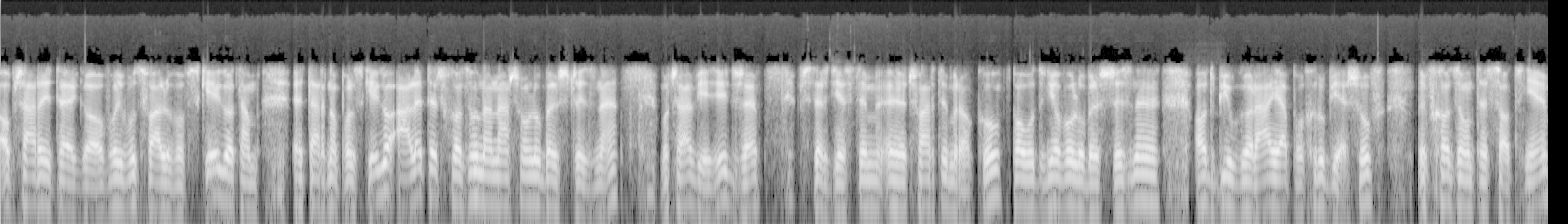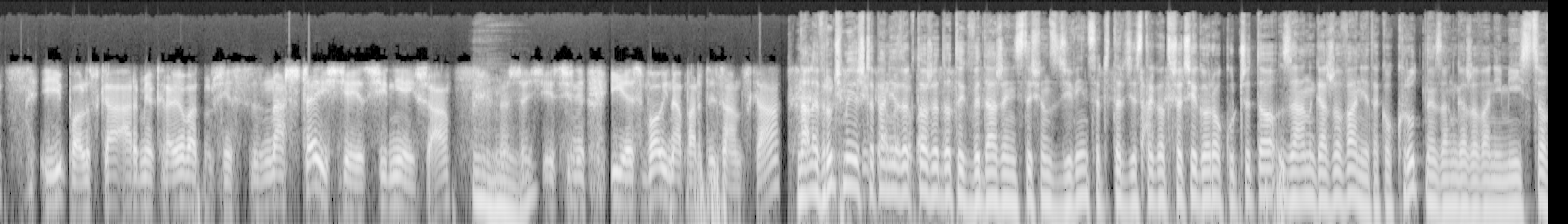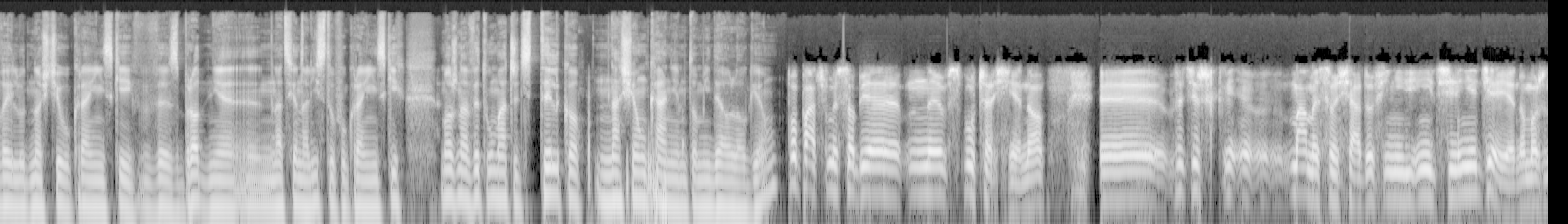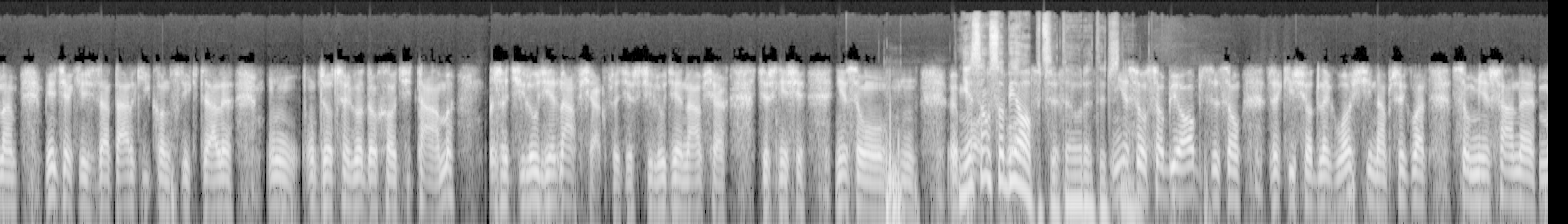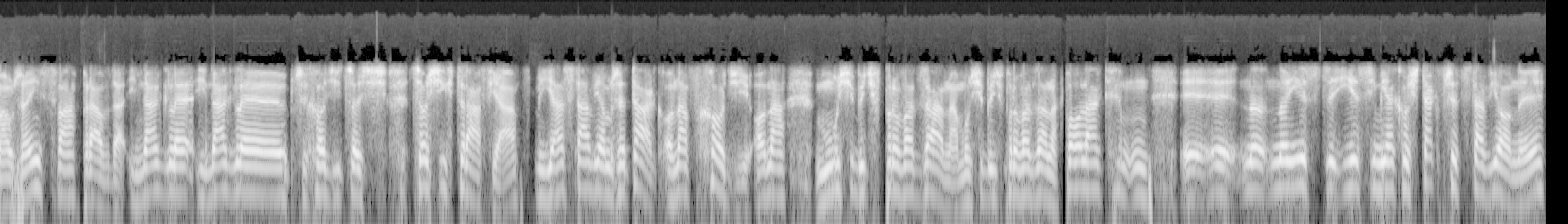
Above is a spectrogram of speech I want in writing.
obszary tego województwa lwowskiego, tam tarnopolskiego, ale też wchodzą na naszą Lubelszczyznę, bo trzeba wiedzieć, że w 1944 roku południową Lubelszczyznę odbił Goraja po Chrubieszów, wchodzą te sotnie i polska Armia Krajowa już jest, na szczęście jest silniejsza, -hmm. na szczęście jest silniejsza i jest wojna partyzancka. No ale wróćmy jeszcze, Ciekawe panie doktorze, do tych wydarzeń z 1943 tak. roku. Czy to zaangażowanie, tak okrutne zaangażowanie miejscowej ludności ukraińskiej w zbrodnie y, nacjonalistów ukraińskich można wytłumaczyć tylko nasiąkaniem tą ideologią? Popatrzmy sobie mm, współcześnie. No, yy, przecież yy, mamy sąsiadów i nic się nie dzieje. No, można mieć jakieś zatargi, konflikty, ale yy, do czego dochodzi tam, że ci ludzie na wsiach, przecież ci ludzie na wsiach przecież nie, się, nie są... Mm, nie po, są sobie obcy teoretycznie. Nie są sobie obcy, są z jakiejś odległości, na przykład są mieszane małżeństwa, prawda, i nagle, i nagle przychodzi coś, coś ich trafia. Ja stawiam, że tak, ona wchodzi, ona musi być wprowadzana, musi być wprowadzana. Polak mm, y, y, no, no jest, jest im jakoś tak przedstawiony,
